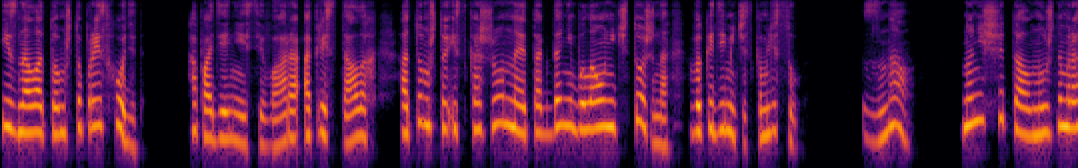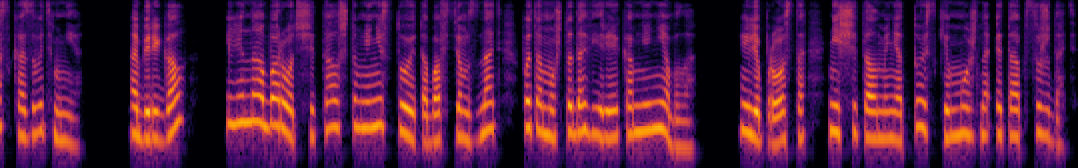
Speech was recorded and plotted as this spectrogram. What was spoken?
и знал о том, что происходит. О падении Севара, о кристаллах, о том, что искаженная тогда не была уничтожена в академическом лесу. Знал, но не считал нужным рассказывать мне. Оберегал или, наоборот, считал, что мне не стоит обо всем знать, потому что доверия ко мне не было. Или просто не считал меня той, с кем можно это обсуждать.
